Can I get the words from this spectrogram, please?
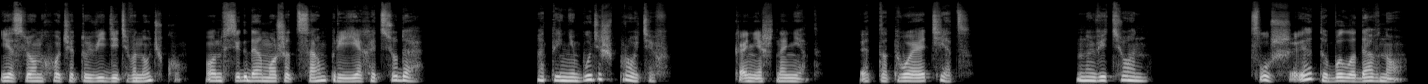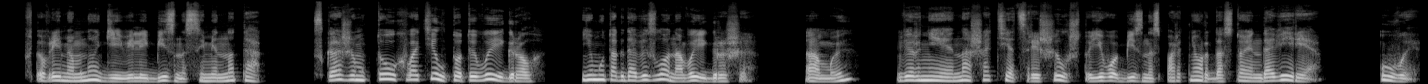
Если он хочет увидеть внучку, он всегда может сам приехать сюда. А ты не будешь против? Конечно, нет. Это твой отец. Но ведь он... Слушай, это было давно. В то время многие вели бизнес именно так. Скажем, кто ухватил, тот и выиграл. Ему тогда везло на выигрыше. А мы? Вернее, наш отец решил, что его бизнес-партнер достоин доверия. Увы.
